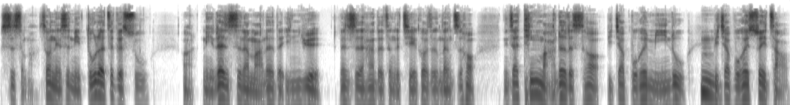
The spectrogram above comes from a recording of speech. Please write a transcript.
是什么？重点是你读了这个书啊，你认识了马勒的音乐，认识了他的整个结构等等之后，你在听马勒的时候，比较不会迷路，嗯比较不会睡着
